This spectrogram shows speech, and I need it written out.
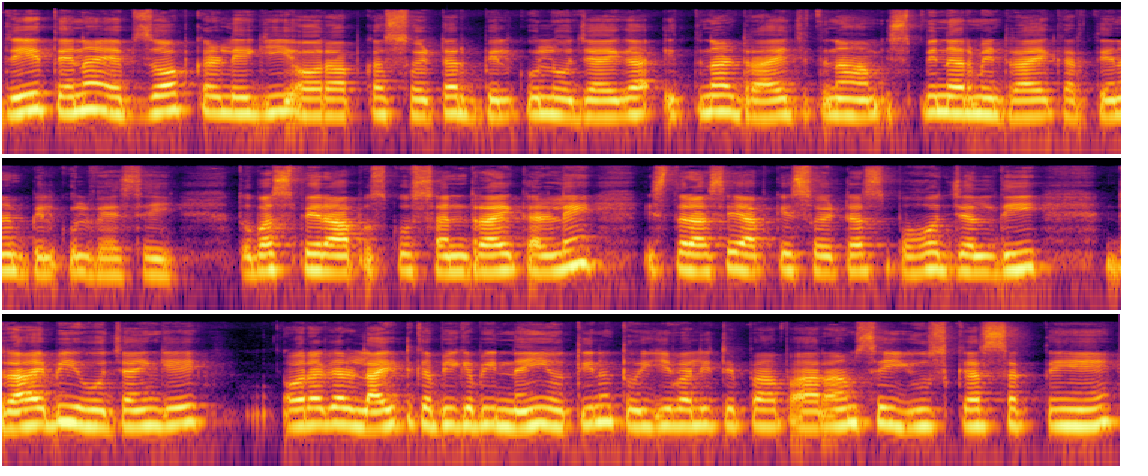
रेत है ना एब्जॉर्ब कर लेगी और आपका स्वेटर बिल्कुल हो जाएगा। इतना ड्राई जितना हम स्पिनर में ड्राई करते हैं ना, बिल्कुल वैसे ही। तो बस फिर आप उसको सन ड्राई कर लें। इस तरह से आपके स्वेटर्स बहुत जल्दी ड्राई भी हो जाएँगे। और अगर लाइट कभी कभी नहीं होती ना तो ये वाली टिप आप आराम से यूज़ कर सकते हैं।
